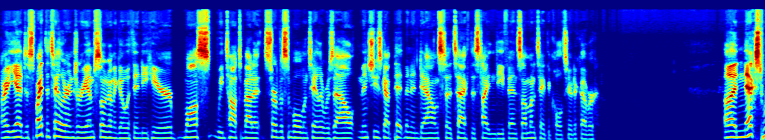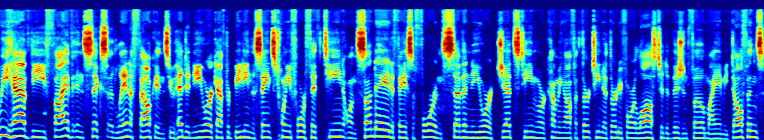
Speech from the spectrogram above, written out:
All right, yeah. Despite the Taylor injury, I'm still going to go with Indy here. Moss, we talked about it, serviceable when Taylor was out. Minshew's got Pittman and Downs to attack this Titan defense. So I'm going to take the Colts here to cover. Uh, next, we have the five and six Atlanta Falcons who head to New York after beating the Saints 24 15 on Sunday to face a four and seven New York Jets team who are coming off a 13 to 34 loss to division foe Miami Dolphins.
